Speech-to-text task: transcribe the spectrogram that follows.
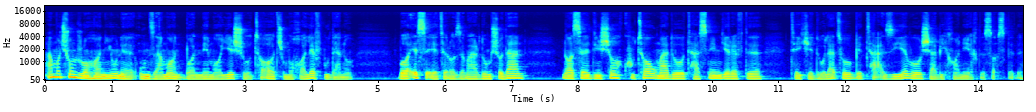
اما چون روحانیون اون زمان با نمایش و تئاتر مخالف بودن و باعث اعتراض مردم شدن ناصرالدین شاه کوتاه اومد و تصمیم گرفته تکیه دولت رو به تعذیه و شبیخانی اختصاص بده.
